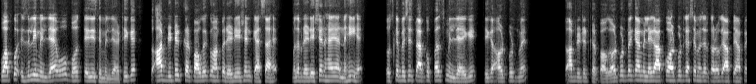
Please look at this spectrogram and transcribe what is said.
वो आपको इजीली मिल जाए, वो बहुत तेज़ी से मिल जाए, ठीक है? तो आप डिटेक्ट कर पाओगे कि वहाँ पर रेडिएशन कैसा है मतलब रेडिएशन है या नहीं है तो उसके बेसिस पे आपको पल्स मिल जाएगी, ठीक है आउटपुट में तो आप डिटेक्ट कर पाओगे। आउटपुट में क्या मिलेगा? आपको आउटपुट कैसे मेजर करोगे? आप यहाँ पे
